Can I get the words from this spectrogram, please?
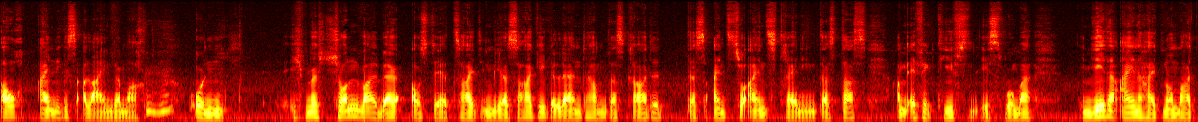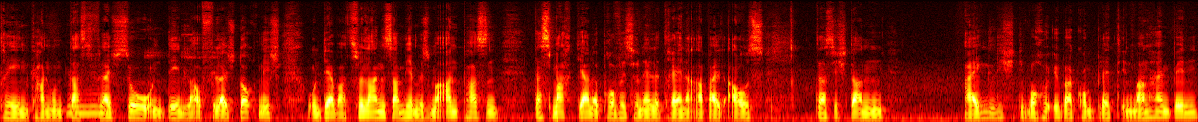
auch einiges allein gemacht. Mhm. Und ich möchte schon, weil wir aus der Zeit in Miyazaki gelernt haben, dass gerade das 1 zu 1 Training, dass das am effektivsten ist, wo man in jeder Einheit nochmal drehen kann und das mhm. vielleicht so und den Lauf vielleicht doch nicht und der war zu langsam, hier müssen wir anpassen. Das macht ja eine professionelle Trainerarbeit aus, dass ich dann eigentlich die Woche über komplett in Mannheim bin,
